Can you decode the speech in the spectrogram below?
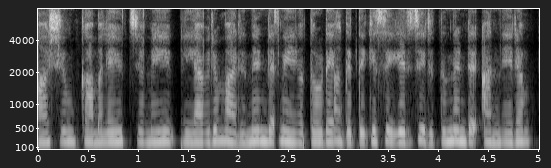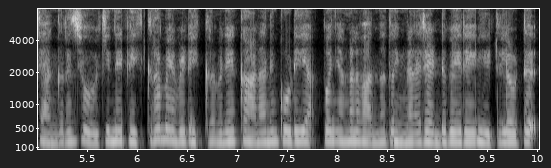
ആശും കമലയും ഉച്ചമ്മയും എല്ലാവരും വരുന്നുണ്ട്. സ്നേഹത്തോടെ അകത്തേക്ക് സ്വീകരിച്ചിരുത്തുന്നുണ്ട്. അന്നേരം ശങ്കരൻ ചോദിക്കുന്നേ വിക്രം എവിടെ? വിക്രമിനെ കാണാനും കൂടിയാ. അപ്പൊ ഞങ്ങൾ വന്നത് നിങ്ങളെ രണ്ടുപേരെയും വീട്ടിലോട്ട്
